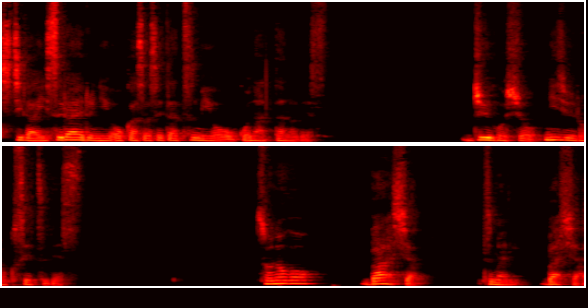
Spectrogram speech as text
父がイスラエルに犯させた罪を行ったのです。15章26節です。その後、バーシャ、つまりバシャ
